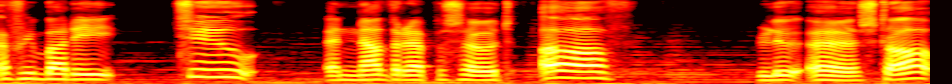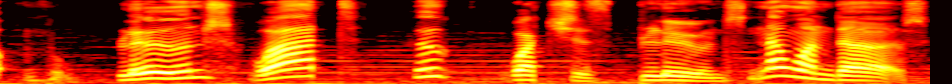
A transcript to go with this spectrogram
everybody to another episode of Blue uh, Star Bloons. What? Who watches Bloons? No one does.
